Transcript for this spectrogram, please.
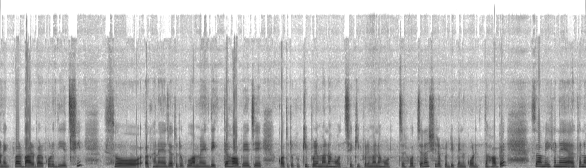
অনেকবার, বারবার করে দিয়েছি। সো, এখানে যতটুকু আমি দেখতে হবে যে কতটুকু, কি পরিমাণে হচ্ছে, কি পরিমাণে হচ্ছে হচ্ছে না, সেটার উপর ডিপেন্ড করে দিতে হবে। সো, আমি এখানে এখানে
